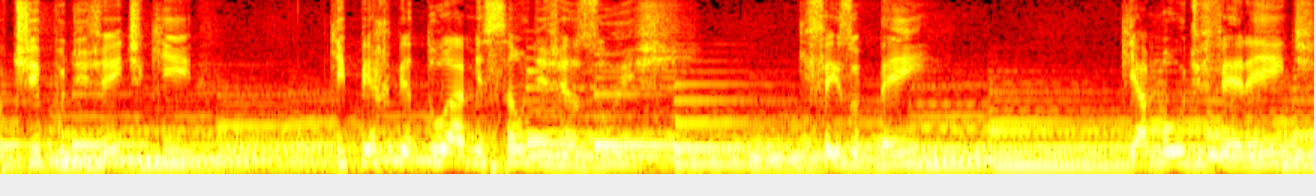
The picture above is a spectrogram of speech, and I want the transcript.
o tipo de gente que, que perpetua a missão de Jesus, que fez o bem, que amou diferente.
